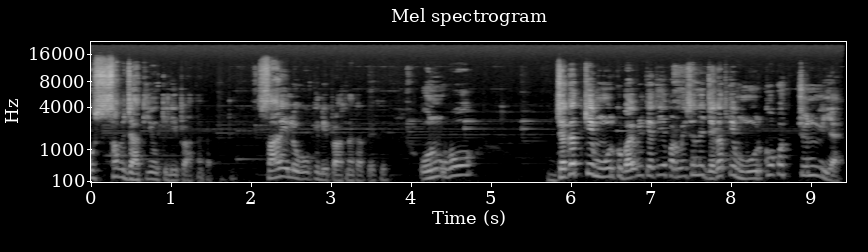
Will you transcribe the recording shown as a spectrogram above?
वो सब जातियों के लिए प्रार्थना करते थे। सारे लोगों के लिए प्रार्थना करते थे। उन वो जगत के मूर्ख बाइबल कहती है परमेश्वर ने जगत के मूर्खों को चुन लिया है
